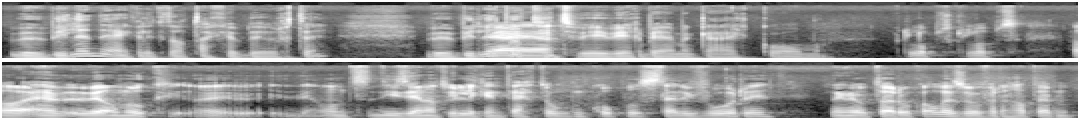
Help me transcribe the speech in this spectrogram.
We willen eigenlijk dat dat gebeurt, hè? We willen Ja, dat ja. die twee weer bij elkaar komen. Klopt, klopt. Oh, en we willen ook, want die zijn natuurlijk in het echt ook een koppel, stel je voor. Hè. Ik denk dat we het daar ook al eens over gehad hebben.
